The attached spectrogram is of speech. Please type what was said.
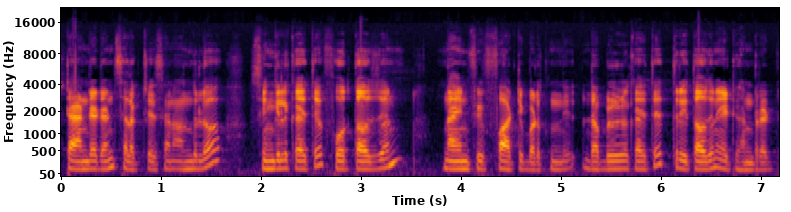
స్టాండర్డ్ అని సెలెక్ట్ చేశాను. అందులో సింగిల్కి అయితే four thousand nine fif forty పడుతుంది. డబుల్కి అయితే three thousand eight hundred.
